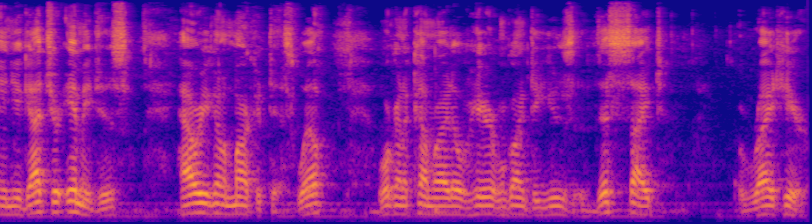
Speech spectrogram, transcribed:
and you got your images. How are you going to market this? Well, we're going to come right over here. We're going to use this site right here.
